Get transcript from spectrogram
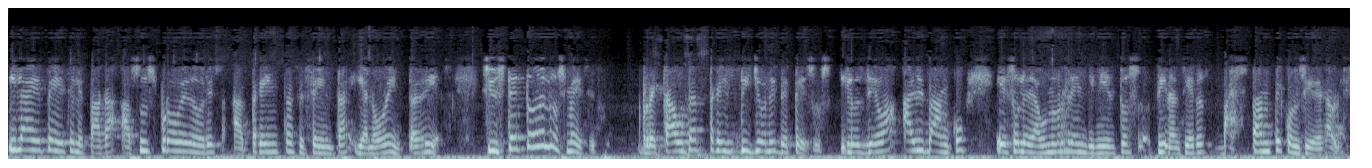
y la EPS le paga a sus proveedores a 30, 60 y a 90 días. Si usted todos los meses recauda 3 billones de pesos y los lleva al banco, eso le da unos rendimientos financieros bastante considerables.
